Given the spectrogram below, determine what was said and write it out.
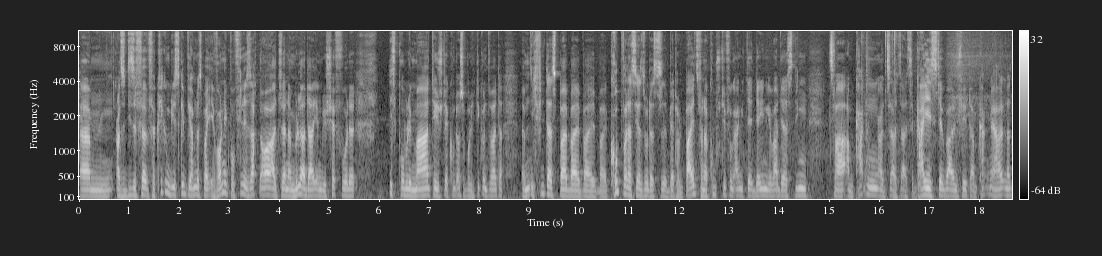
ähm, also diese Ver Verquickung, die es gibt, wir haben das bei Evonik, wo viele sagten, oh, als Werner Müller da irgendwie Chef wurde, ist problematisch, der kommt aus der Politik und so weiter. Ähm, ich finde das bei, bei, bei, bei Krupp war das ja so, dass äh, Bertolt Beitz von der Krupp-Stiftung eigentlich der, derjenige war, der das Ding zwar am Kacken, als, als, als Geist, der überall schwebte, am Kacken erhalten hat,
